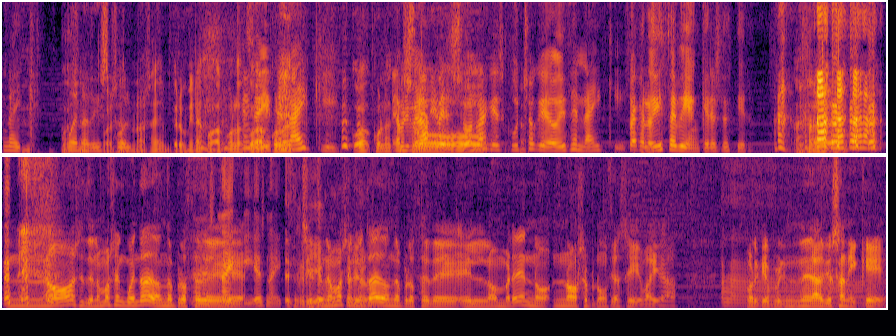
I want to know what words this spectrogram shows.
Nike. Puede Bueno, puede ser, disculpa. no sé, pero mira Coca-Cola, Que dice Coca-Cola, Nike. Coca-Cola La quiso- primera persona que escucho que lo dice Nike. O sea, que lo dice bien, quieres decir. No, si tenemos en cuenta de dónde Es procede. Nike, es Nike. Es Si griego, tenemos en cuenta de dónde procede el nombre, no, no se pronuncia así, vaya. Porque Ah, la diosa Nike,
